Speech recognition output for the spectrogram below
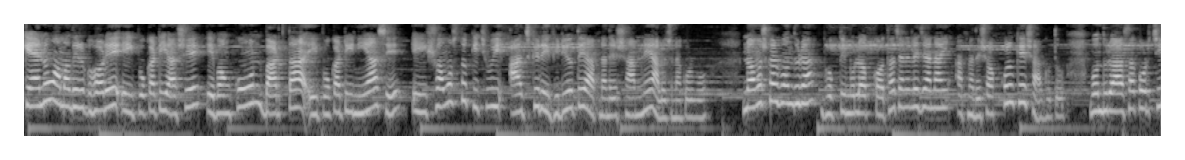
কেন আমাদের ঘরে এই পোকাটি আসে এবং কোন বার্তা এই পোকাটি নিয়ে আসে, এই সমস্ত কিছুই আজকের এই ভিডিওতে আপনাদের সামনে আলোচনা করব। নমস্কার বন্ধুরা, ভক্তিমূলক কথা চ্যানেলে জানাই আপনাদের সকলকে স্বাগত। বন্ধুরা, আশা করছি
